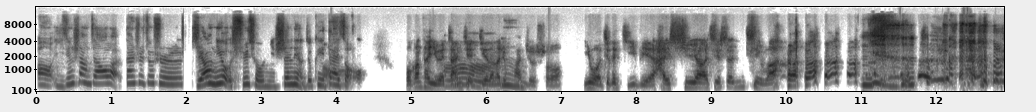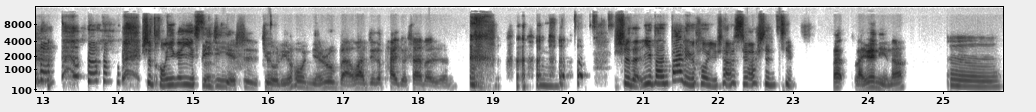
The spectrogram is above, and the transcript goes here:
哦，已经上交了，但是就是只要你有需求，你申领就可以带走。我刚才以为展姐接的那句话就是说。以我这个级别还需要去申请吗？是同一个意思，毕竟也是九零后年入百万这个 tag 下的人。是的，一般八零后以上需要申请。那揽月你呢？嗯，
